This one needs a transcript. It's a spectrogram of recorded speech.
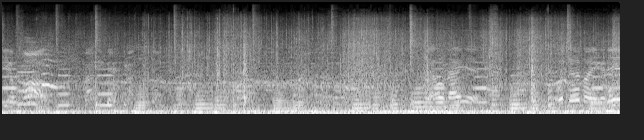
เดี๋ยวก็ฟังจากกันเอาไรเนี่ยวัเนื้อหน่อยกันนี่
